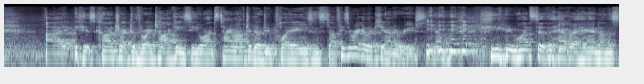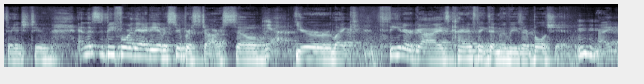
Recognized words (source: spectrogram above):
uh, his contract with Roy Talkies, he wants time off to go do plays and stuff. He's a regular Keanu Reeves. You know, he wants to have a hand on the stage too. And this is before the idea of a superstar. So Yeah. your like theater guys kind of think that movies are bullshit, right?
